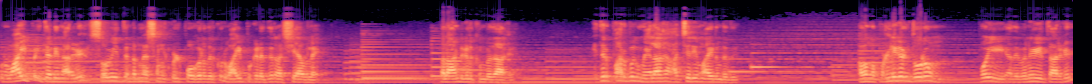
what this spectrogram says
ஒரு வாய்ப்பை தேடினார்கள். சோவியத் இன்டர்நேஷனலுக்குள் போகிறதற்கு ஒரு வாய்ப்பு கிடைத்தது ரஷ்யாவில். பல ஆண்டுகளுக்கு முன்பதாக. எதிர்பார்ப்புக்கு மேலாக ஆச்சரியமாக இருந்தது அவங்க பள்ளிகள் தோறும் போய் அதை விநியோகித்தார்கள்.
